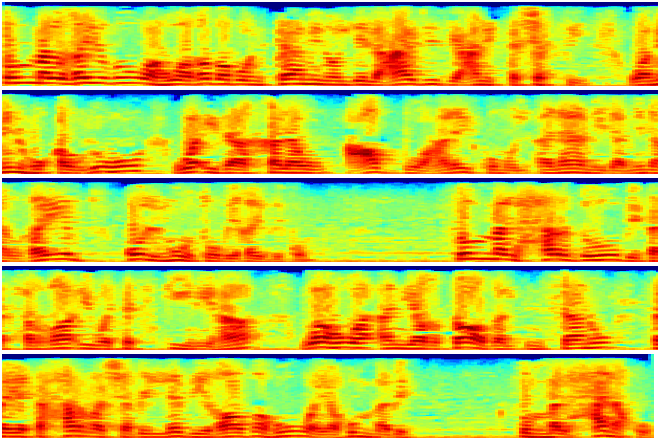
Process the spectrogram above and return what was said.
ثم الغيظ وهو غضب كامن للعاجز عن التشفي ومنه قوله وإذا خلوا عضوا عليكم الأنامل من الغيظ قل موتوا بغيظكم. ثم الحرد بفتح الراء وتسكينها وهو أن يغتاظ الإنسان فيتحرش بالذي غاضه ويهم به. ثم الحنق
